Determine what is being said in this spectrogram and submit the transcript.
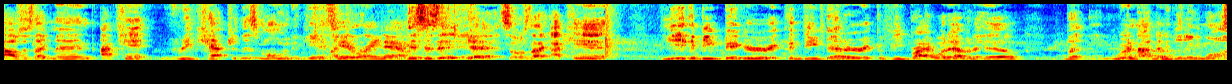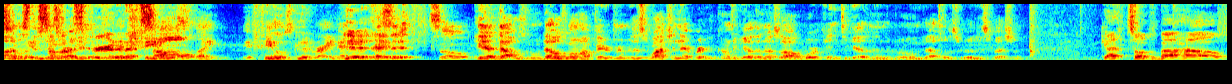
I was just like, man, I can't recapture this moment again. It's like, here right now. This is it. Yeah. So it's like I can't. It could be bigger. It could be better. It could be bright. Whatever the hell. But we're not gonna get any more Some- honest than some this of the right here. spirit of it that feels song. like it feels good right now. Yeah, that's it. So yeah, that was that was one of my favorite memories. Just watching that record come together and us all working together in the room. That was really special. Got to talk about how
